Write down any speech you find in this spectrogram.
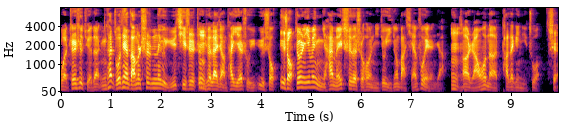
我真是觉得，你看昨天咱们吃的那个鱼，其实准确来讲，它也属于预售，预售，就是因为你还没吃的时候，你就已经把钱付给人家嗯啊，然后呢，他再给你做。是，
